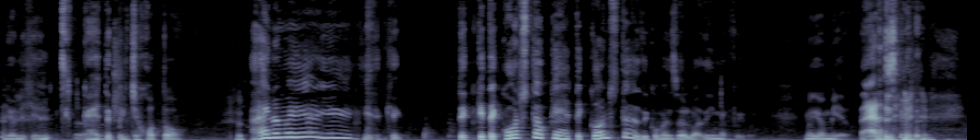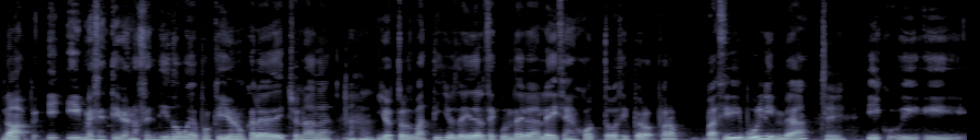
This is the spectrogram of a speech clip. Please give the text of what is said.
Yo le dije, cállate, pinche joto. Ay, no me... Que- te, que te consta o qué? ¿Te consta? Así comenzó el vato y me fui, güey. Me dio miedo. Ah, no, y, y me sentí bien ofendido, güey, porque yo nunca le había dicho nada. Ajá. Y otros batillos de ahí de la secundaria le decían joto, así, pero, pero así bullying, ¿verdad? Sí. Y, y, y,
